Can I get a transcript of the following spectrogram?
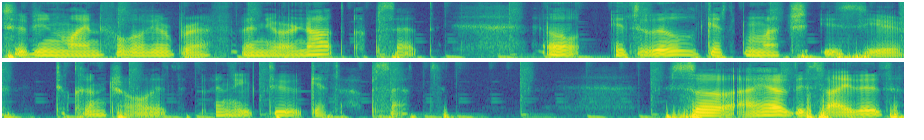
to be mindful of your breath when you are not upset, oh, it will get much easier to control it when you do get upset. So I have decided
